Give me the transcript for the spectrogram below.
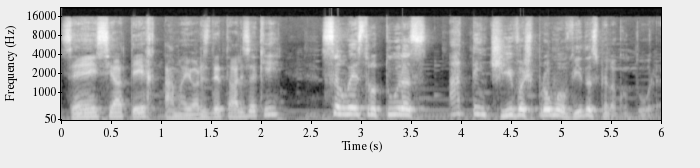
Sem se ater a maiores detalhes aqui, são estruturas atentivas promovidas pela cultura.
